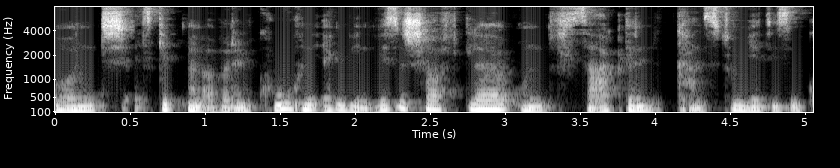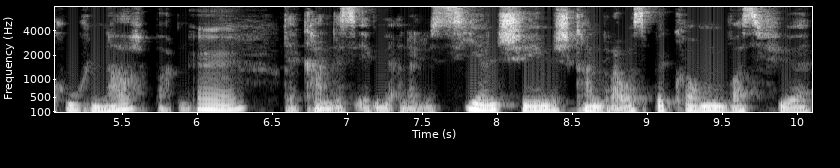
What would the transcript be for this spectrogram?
Und jetzt gibt man aber den Kuchen irgendwie einen Wissenschaftler und sagt dann, kannst du mir diesen Kuchen nachbacken? Mhm. Der kann das irgendwie analysieren, chemisch, kann rausbekommen, was für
